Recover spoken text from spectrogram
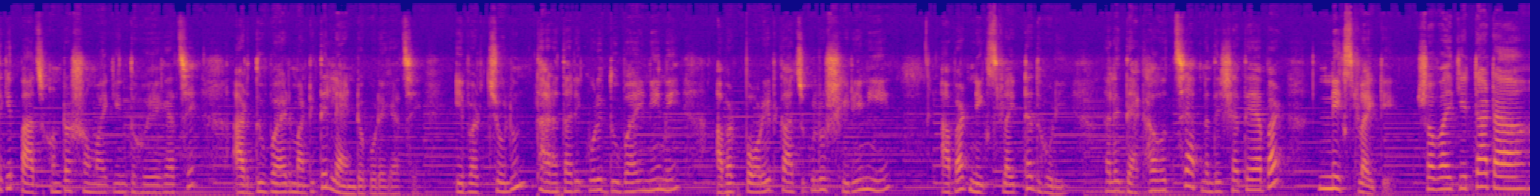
থেকে পাঁচ ঘণ্টার সময় কিন্তু হয়ে গেছে আর দুবাইয়ের মাটিতে ল্যান্ডও করে গেছে। এবার চলুন তাড়াতাড়ি করে দুবাই নেমে আবার পরের কাজগুলো সেরে নিয়ে আবার নেক্সট ফ্লাইটটা ধরি। তাহলে দেখা হচ্ছে আপনাদের সাথে আবার নেক্সট ফ্লাইটে সবাইকে টাটা!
